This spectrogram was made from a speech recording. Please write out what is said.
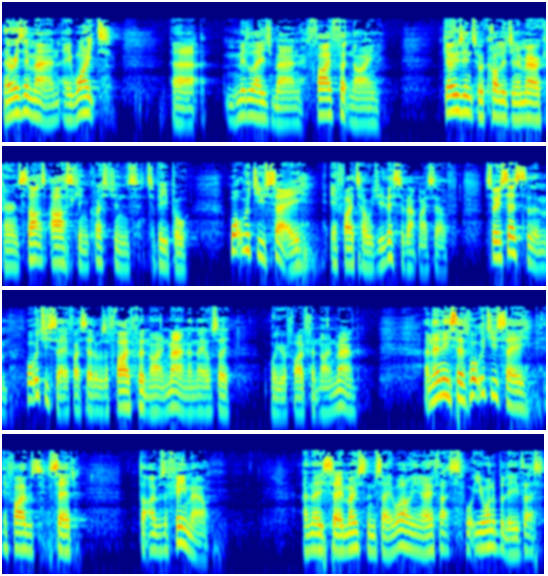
there is a man, a white uh, middle-aged man, five foot nine, goes into a college in America and starts asking questions to people. What would you say if I told you this about myself? So he says to them, what would you say if I said I was a five foot nine man? And they all say, well, you're a five foot nine man. And then he says, what would you say if I was said that I was a female? And they say, most of them say, well, you know, if that's what you want to believe, that's,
